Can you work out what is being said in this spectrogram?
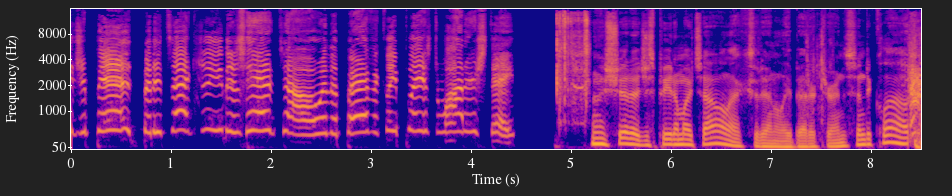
to Japan, but it's actually this hand towel with a perfectly placed water stain. Oh shit, I just peed on my towel accidentally. Better turn this into cloud.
